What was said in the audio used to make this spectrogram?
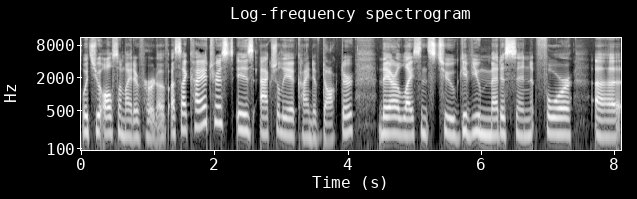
which you also might have heard of. A psychiatrist is actually a kind of doctor. They are licensed to give you medicine for. Uh,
